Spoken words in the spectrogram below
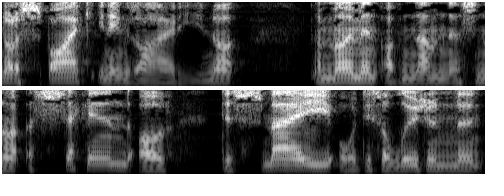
Not a spike in anxiety, not a moment of numbness, not a second of dismay or disillusionment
